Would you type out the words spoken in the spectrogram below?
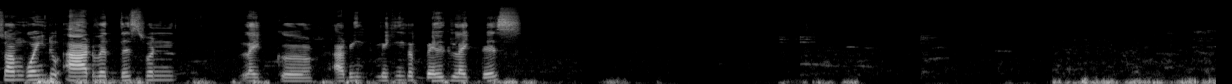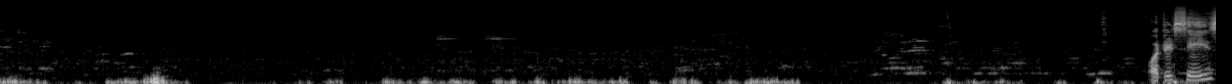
so i'm going to add with this one like uh, adding making the build like this what it says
